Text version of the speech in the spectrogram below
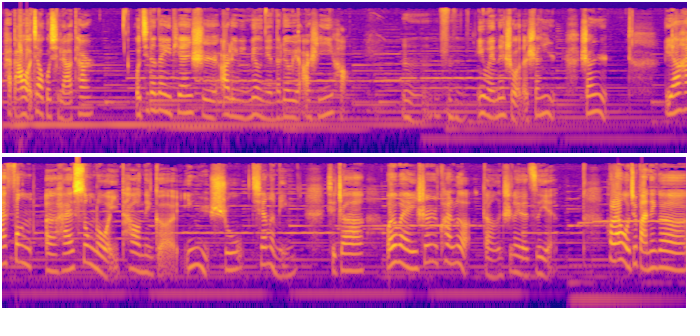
还把我叫过去聊天儿。我记得那一天是二零零六年的六月二十一号，嗯，因为那是我的生日，生日。李阳还奉呃还送了我一套那个英语书，签了名，写着“伟伟生日快乐”等之类的字眼。后来我就把那个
